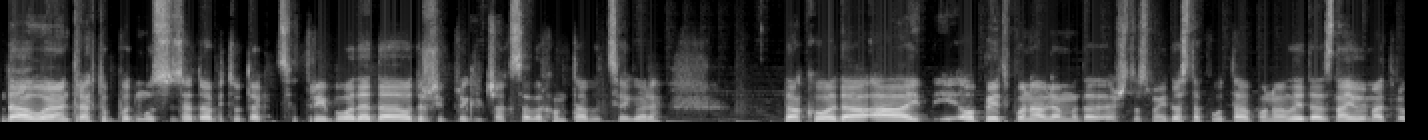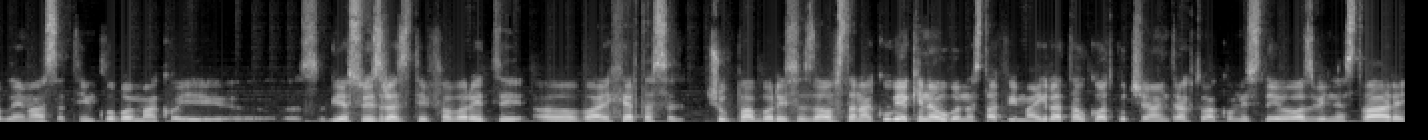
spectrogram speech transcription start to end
Da, u Eintrachtu pod musu za dobiti utakmicu tri boda da održi priključak sa vrhom tablice gore. Tako da, a opet ponavljamo da što smo i dosta puta ponovili da znaju imati problema sa tim klubovima koji gdje su izraziti favoriti. Ovaj, Herta se čupa, bori se za opstanak. Uvijek je neugodno s takvima igrati, ali kod kuće Eintrachtu ako misli ozbiljne stvari, e,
